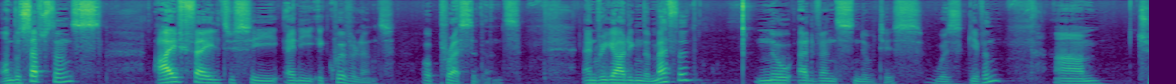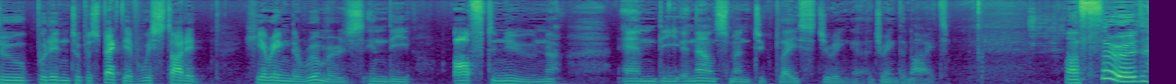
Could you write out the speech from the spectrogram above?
On the substance, I fail to see any equivalent or precedent. And regarding the method, no advance notice was given. Um, to put it into perspective, we started hearing the rumors in the afternoon, and the announcement took place during, uh, during the night. Uh, third,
